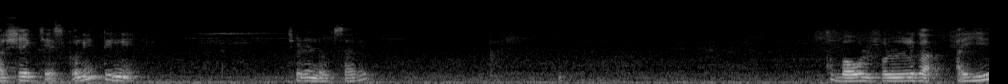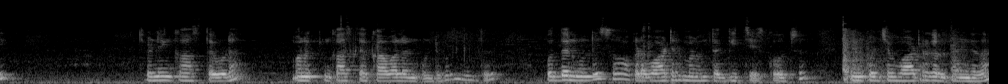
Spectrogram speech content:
ఇట్లా షేక్ చేసుకొని దీన్ని చూడండి ఒకసారి. బౌల్ ఫుల్గా అయ్యి చూడండి ఇంకాస్త కూడా మనకి ఇంకాస్త కావాలనుకుంటే కూడా మిగులుతుంది వద్దనుకుంటే సో అక్కడ వాటర్ మనం తగ్గించేసుకోవచ్చు. నేను కొంచెం వాటర్ కలిపాను కదా.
